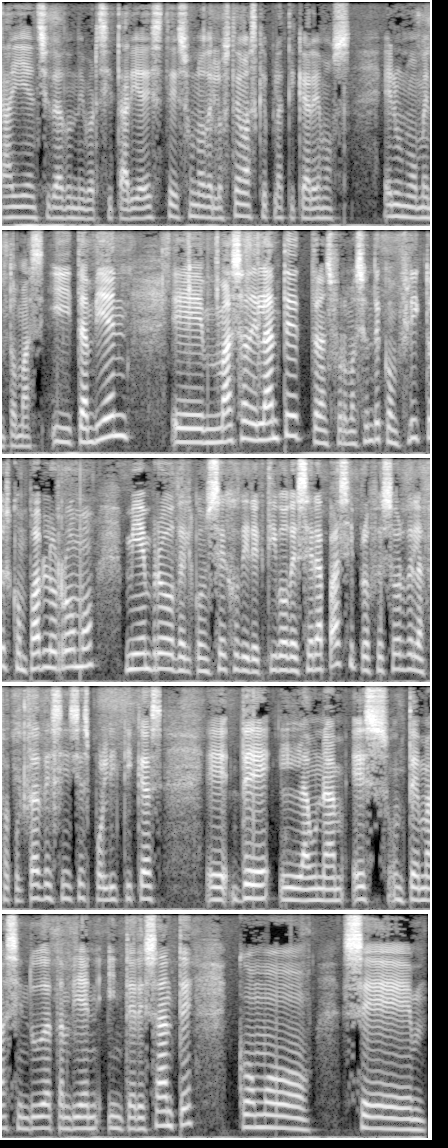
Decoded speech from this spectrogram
ahí en Ciudad Universitaria. Este es uno de los temas que platicaremos en un momento más. Y también eh, más adelante, transformación de conflictos con Pablo Romo, miembro del Consejo Directivo de Serapaz y profesor de la Facultad de Ciencias Políticas eh, de la UNAM. Es un tema sin duda también interesante, cómo se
